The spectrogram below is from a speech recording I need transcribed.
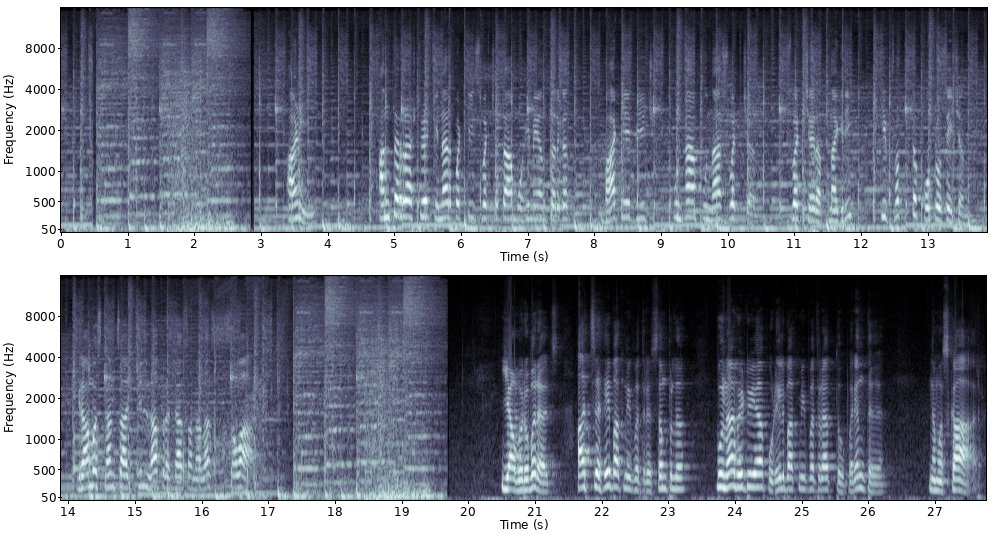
आणि आंतरराष्ट्रीय किनारपट्टी स्वच्छता मोहिमेअंतर्गत भाटे बीच पुन्हा पुन्हा स्वच्छ. स्वच्छ रत्नागिरी की फक्त फोटो सेशन ग्रामस्थांचा जिल्हा प्रशासनाला सवाल. याबरोबरच आजचं हे बातमीपत्र संपलं. पुन्हा भेटूया पुढील बातमीपत्रात तोपर्यंत. नमस्कार.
